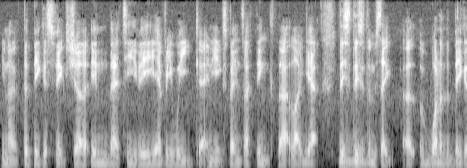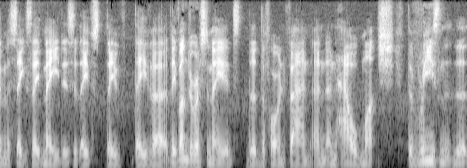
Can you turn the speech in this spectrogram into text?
you know the biggest fixture in their TV every week at any expense. I think that like yeah, this is this is the mistake. Uh, one of the bigger mistakes they've made is that they've they've they've uh, they've underestimated the the foreign fan and and how much the reason that the,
